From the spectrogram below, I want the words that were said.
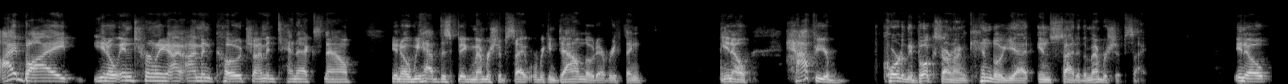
I buy, you know, internally, I, I'm in Coach, I'm in 10X now. You know, we have this big membership site where we can download everything. You know, half of your quarterly books aren't on Kindle yet inside of the membership site. You know,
